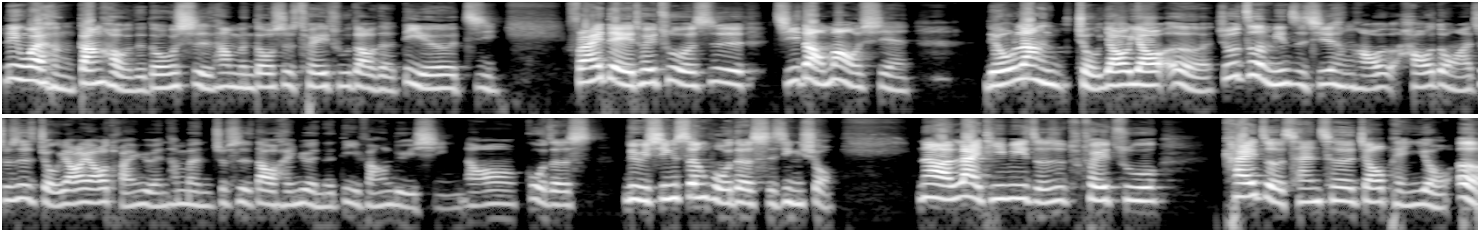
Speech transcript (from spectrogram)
另外，很刚好的都是他们都是推出到的第二季。Friday 推出的是《极岛冒险流浪九幺幺二》，就这个名字其实很好好懂啊，就是九幺幺团员他们就是到很远的地方旅行，然后过着旅行生活的实境秀。那赖 TV 则是推出《开着餐车交朋友二》，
